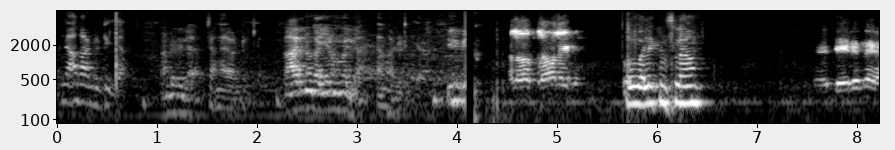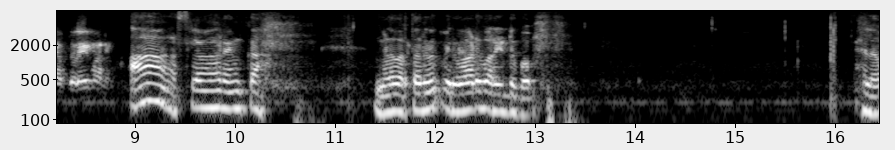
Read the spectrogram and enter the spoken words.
ഞാൻ കണ്ടിട്ടില്ല. കണ്ടിട്ടില്ല. ചങ്ങല കണ്ടിട്ടില്ല. ഹലോ വലൈക്കും സ്ലാം. ആ അസ്ലാം റഹ്മക്ക നിങ്ങളെ ഭർത്താവ് ഒരുപാട് പറയുന്നുണ്ട് ഇപ്പം. ഹലോ.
